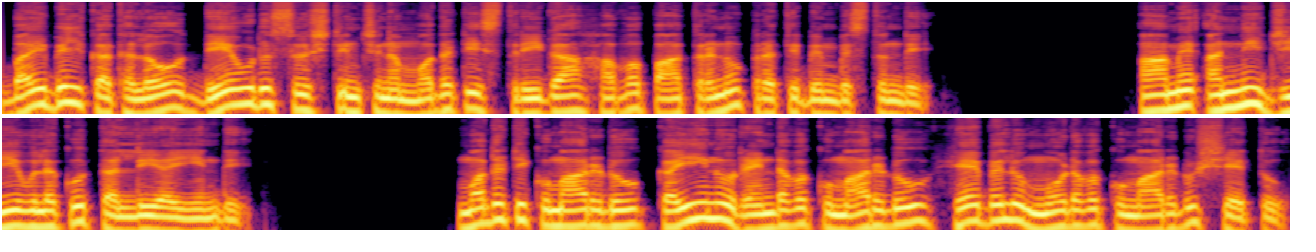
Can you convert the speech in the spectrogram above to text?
బైబిల్ కథలో దేవుడు సృష్టించిన మొదటి స్త్రీగా హవ్వ పాత్రను ప్రతిబింబిస్తుంది. ఆమె అన్ని జీవులకు తల్లి అయ్యింది. మొదటి కుమారుడు కయీను రెండవ కుమారుడు హేబెలు మూడవ కుమారుడు షేతు.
